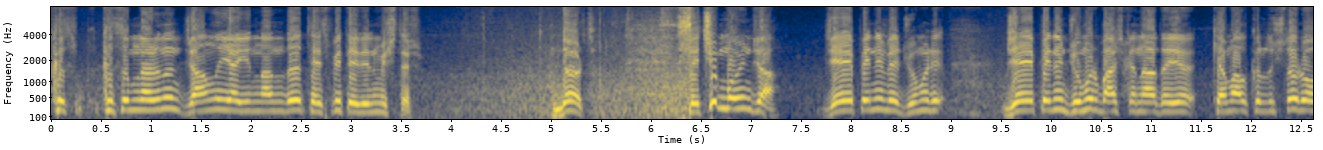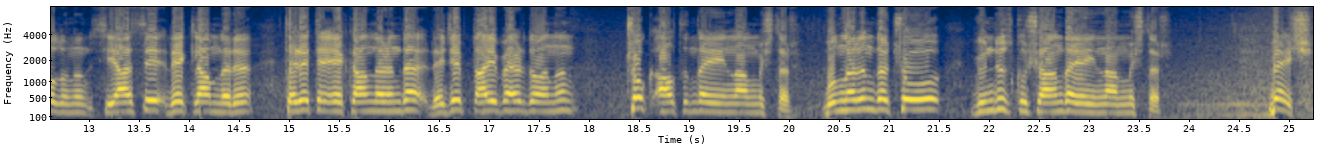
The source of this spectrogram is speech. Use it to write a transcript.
kıs- kısımlarının canlı yayınlandığı tespit edilmiştir. 4. Seçim boyunca CHP'nin ve Cumhur CHP'nin Cumhurbaşkanı adayı Kemal Kılıçdaroğlu'nun siyasi reklamları TRT ekranlarında Recep Tayyip Erdoğan'ın çok altında yayınlanmıştır. Bunların da çoğu gündüz kuşağında yayınlanmıştır. 5.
